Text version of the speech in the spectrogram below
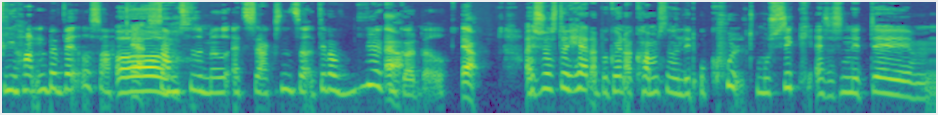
fordi hånden bevægede sig, Åh. ja, samtidig med, at saksen sad. Det var virkelig ja. godt lavet. Ja. Og jeg synes også, det er her, der begynder at komme sådan noget lidt okult musik. Altså sådan et, øh,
